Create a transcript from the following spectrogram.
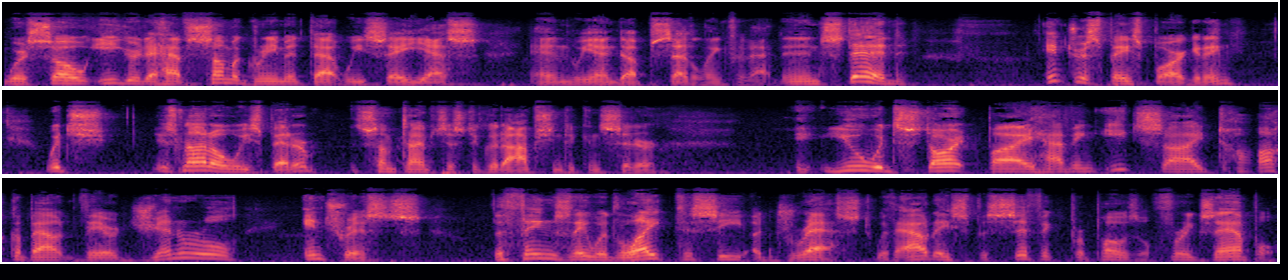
we're so eager to have some agreement that we say yes and we end up settling for that. And instead interest-based bargaining which is not always better it's sometimes just a good option to consider you would start by having each side talk about their general interests the things they would like to see addressed without a specific proposal. For example,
